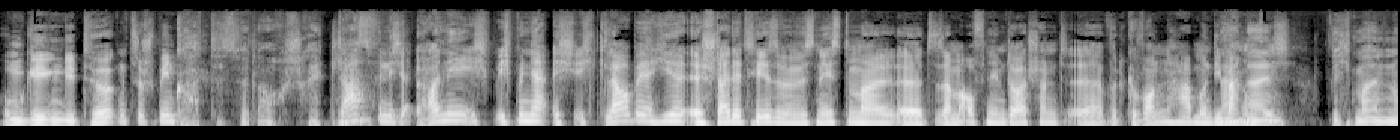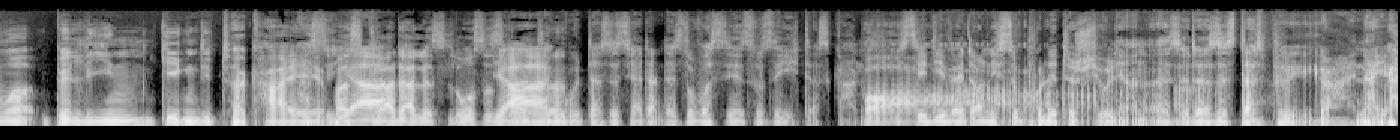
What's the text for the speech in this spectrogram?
um gegen die Türken zu spielen. Gott, das wird auch schrecklich. Das finde ich, oh nee, ich, ich bin ja, ich, ich glaube ja hier, äh, steile These, wenn wir das nächste Mal äh, zusammen aufnehmen, Deutschland äh, wird gewonnen haben und die nein, machen nein, sich. Ich meine nur Berlin gegen die Türkei, Ach so, was ja. gerade alles los ist. Ja, Alter. gut, das ist ja dann, das, sowas, so sehe ich das gar nicht. Boah. Ich sehe die Welt auch nicht so politisch, Julian. Also das ist das, naja.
